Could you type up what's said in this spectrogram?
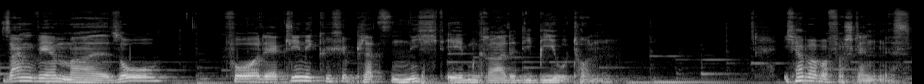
Sagen wir mal so, vor der Klinikküche platzen nicht eben gerade die Biotonnen. Ich habe aber Verständnis.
